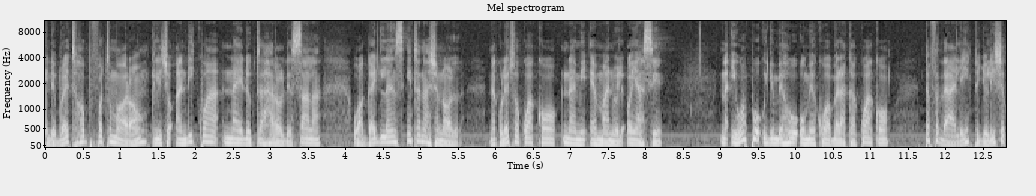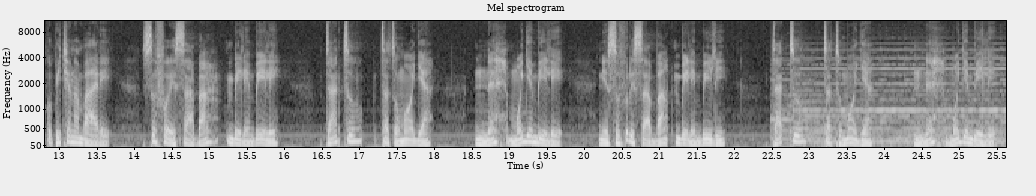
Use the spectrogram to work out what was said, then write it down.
and bright hope for tomorrow kilichoandikwa naye dr harold sala wa guidelines international na kuletwa kwako nami emmanuel oyasi. Na iwapo ujumbe huu umekuwa baraka kwako tafadhali tujulishe kupitia nambari 722331412 ni 722 331 412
